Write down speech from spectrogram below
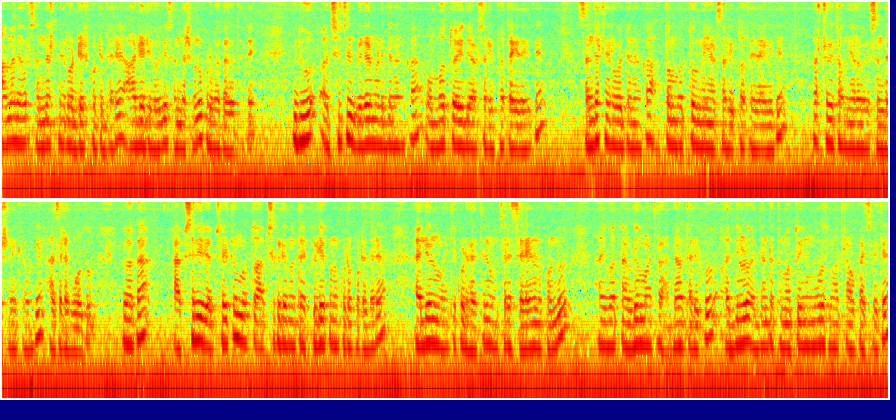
ಆಮೇಲೆ ಅವರು ಸಂದರ್ಶನ ಇರುವ ಡೇಟ್ ಕೊಟ್ಟಿದ್ದಾರೆ. ಆ ಡೇಟಿಗೆ ಹೋಗಿ ಸಂದರ್ಶನ ಕೊಡಬೇಕಾಗುತ್ತದೆ. ಇದು ಅಧಿಸೂಚನೆ ಬಿಡುಗಡೆ ಮಾಡಿದ ದಿನಾಂಕ ಒಂಬತ್ತು ಐದು ಎರಡು ಸಾವಿರದ ಇಪ್ಪತ್ತೈದು ಆಗಿದೆ ಸಂದರ್ಶನ ಇರುವ ದಿನಾಂಕ ಹತ್ತೊಂಬತ್ತು ಮೇ ಎರಡು ಸಾವಿರದ ಇಪ್ಪತ್ತೈದು ಆಗಿದೆ. ಅಷ್ಟೊಂದು ತಾವು ನೇರವಾಗಿ ಸಂದರ್ಶನಕ್ಕೆ ಹೋಗಿ ಹಾಜರಾಗಬಹುದು. ಇವಾಗ ಆಫೀಸಲ್ಲಿ ವೆಬ್ಸೈಟು ಮತ್ತು ಆಪ್ಸ್ ಕಡೆ ಮತ್ತು ಪಿ ಡಿ ಎಫ್ ಅನ್ನು ಕೂಡ ಕೊಟ್ಟಿದ್ದಾರೆ. ಅಲ್ಲಿ ಒಂದು ಮಾಹಿತಿ ಕೂಡ ಹೇಳ್ತೀನಿ. ಒಂದ್ಸರಿ ಸರಿಯಾಗಿ ನೋಡಿಕೊಂಡು ಇವತ್ತು ನಾವು ವಿಡಿಯೋ ಮಾಡ್ತಾರೆ ಹದಿನಾರು ತಾರೀಕು, ಹದಿನೇಳು, ಹದಿನೆಂಟು ಹತ್ತೊಂಬತ್ತು ಇನ್ನು ಮೂರು ಮಾತ್ರ ಅವಕಾಶ ಇದೆ.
